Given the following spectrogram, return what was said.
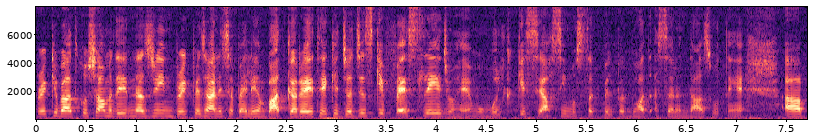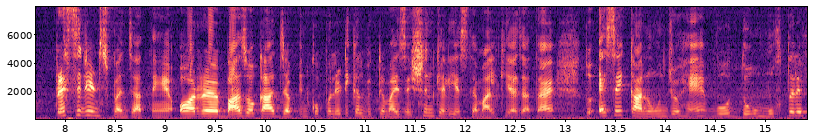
ब्रेक के बाद खुश आमदीद नजरीन, ब्रेक पे जाने से पहले हम बात कर रहे थे कि जजेस के फैसले जो हैं, वो मुल्क के सियासी मुस्तबिल पर बहुत असरअंदाज होते हैं। प्रेसिडेंट्स बन जाते हैं और बाज़ अवत जब इनको पोलिटिकल विक्टमाइजेशन के लिए इस्तेमाल किया जाता है तो ऐसे कानून जो हैं, वो दो मुख्तलिफ़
